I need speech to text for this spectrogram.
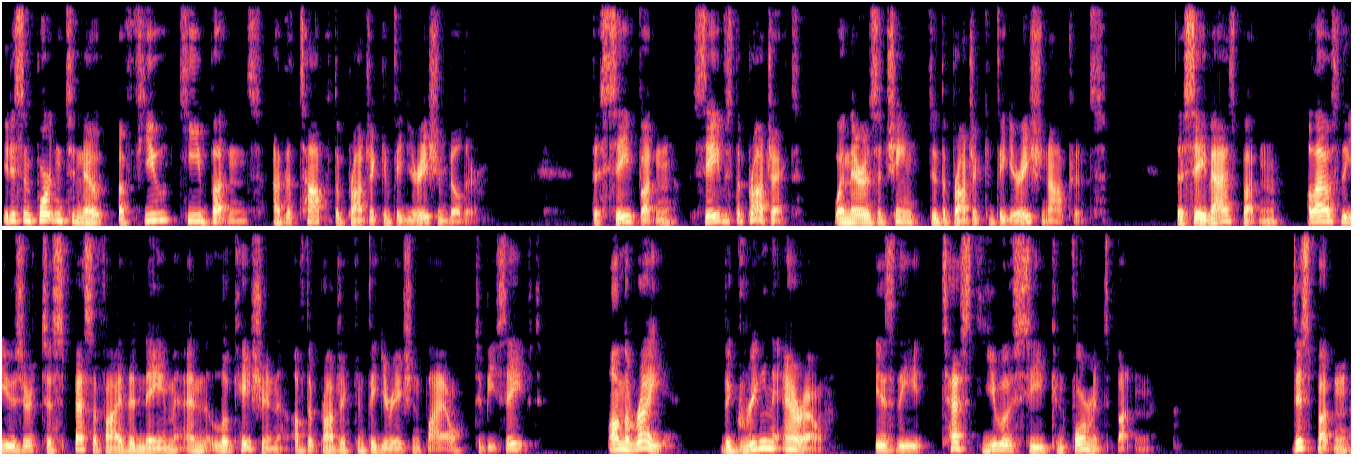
it is important to note a few key buttons at the top of the project configuration builder. The Save button saves the project when there is a change to the project configuration options. The Save As button allows the user to specify the name and location of the project configuration file to be saved. On the right, the green arrow is the Test UOC Conformance button. This button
